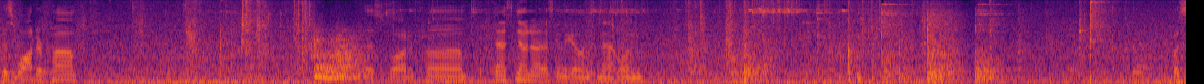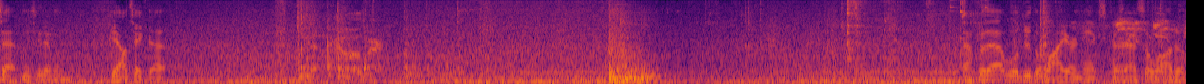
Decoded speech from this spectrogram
This water pump. This water pump. That's no, no. That's gonna go into that one. What's that? Let me see that one. Yeah, I'll take that. After that, we'll do the wire next because that's a lot of.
